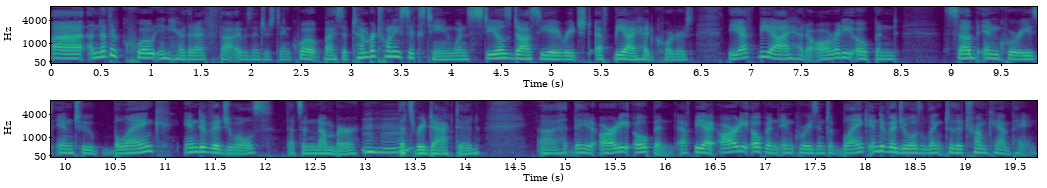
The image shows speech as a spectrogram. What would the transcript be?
Uh, another quote in here that I thought it was interesting. Quote, by September 2016, when Steele's dossier reached FBI headquarters, the FBI had already opened sub inquiries into blank individuals. That's a number Mhm. that's redacted. Uh, they had already opened, FBI already opened inquiries into blank individuals linked to the Trump campaign.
